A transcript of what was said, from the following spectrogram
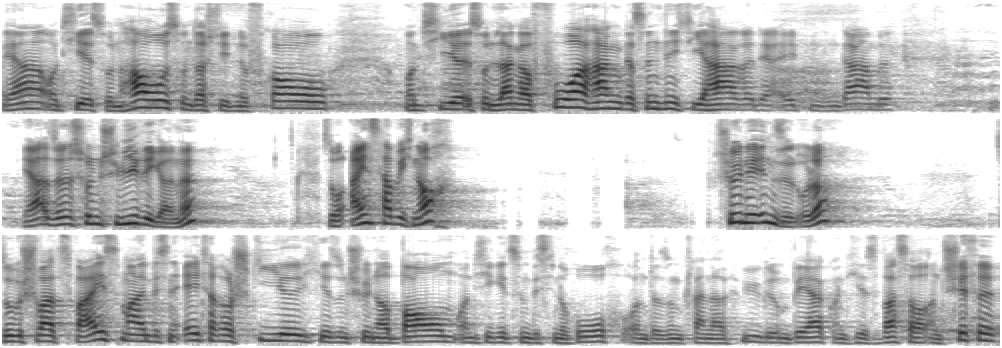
ja. Und hier ist so ein Haus und da steht eine Frau und hier ist so ein langer Vorhang, das sind nicht die Haare der älteren Dame. Ja, also das ist schon schwieriger, ne? So, eins habe ich noch. Schöne Insel, oder? So schwarz-weiß, mal ein bisschen älterer Stil. Hier so ein schöner Baum und hier geht es ein bisschen hoch und da so ein kleiner Hügel und Berg und hier ist Wasser und Schiffe.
